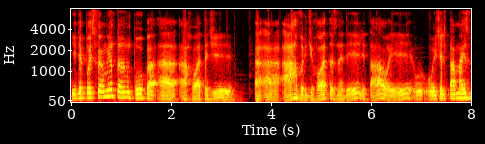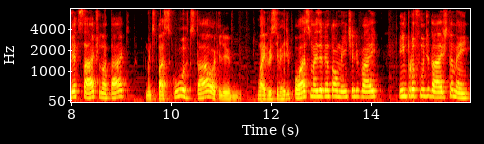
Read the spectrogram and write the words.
e depois foi aumentando um pouco a, a, a rota de. A, a, árvore de rotas né, dele e tal. E hoje ele está mais versátil no ataque, muitos passos curtos tal, aquele wide receiver de posse, mas eventualmente ele vai em profundidade também.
